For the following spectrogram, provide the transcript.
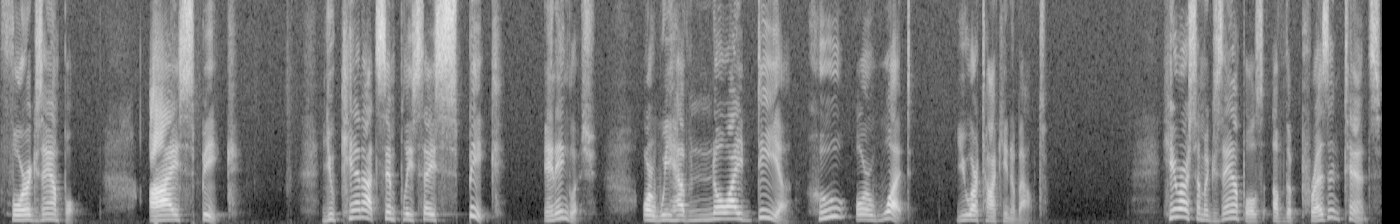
For example, I speak. You cannot simply say speak in English, or we have no idea who or what you are talking about. Here are some examples of the present tense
